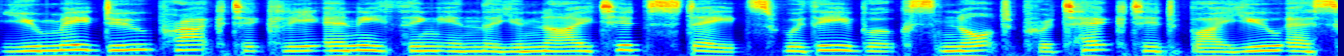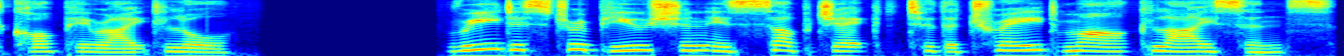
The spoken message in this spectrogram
You may do practically anything in the United States with ebooks not protected by U.S. copyright law. Redistribution is subject to the trademark license,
